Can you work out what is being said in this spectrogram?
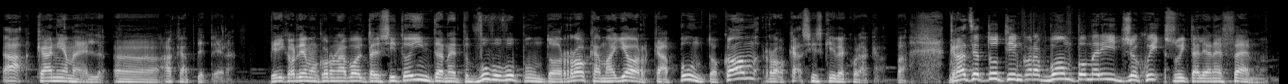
a Caniamel uh, a Cap de Pera. Vi ricordiamo ancora una volta il sito internet www.rocamaiorca.com. Roca si scrive con la K. Grazie a tutti, ancora buon pomeriggio qui su Italian FM.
